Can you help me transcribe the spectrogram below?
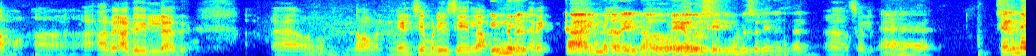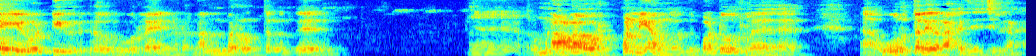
ஆமா. அது அது இல்ல அது. நிகழ்ச்சியை முடிவு செய்யலாம். இன்னொரு ஒரே ஒரு செய்தி மட்டும் சொல்லிடுறேன் சார். சொல்லுங்க. சென்னை ஒட்டி இருக்கிற ஒரு ஊர்ல என்னோட நண்பர் ஒருத்தர் வந்து ரொம்ப நாளா ஒர்க் பண்ணி அவங்க வந்து படூர்ல ஊர் தலைவராக ஜெயிச்சிருக்காங்க.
